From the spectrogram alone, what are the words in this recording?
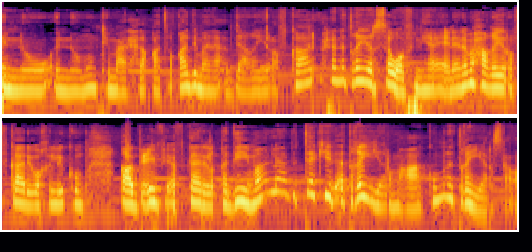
إنه إنه ممكن مع الحلقات القادمة أنا أبدأ أغير أفكاري وإحنا نتغير سوا في النهاية. يعني أنا ما حغير أفكاري وأخليكم قابعين في أفكاري القديمة لا بالتأكيد أتغير معاكم ونتغير سوا.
